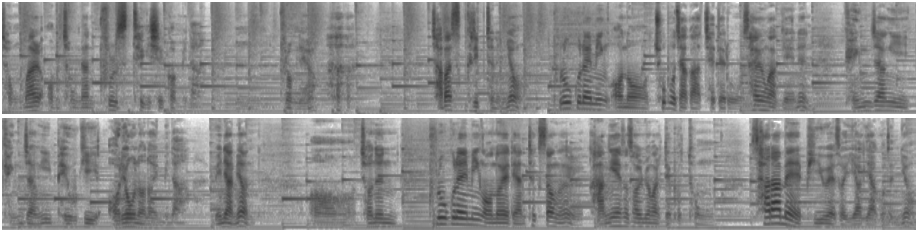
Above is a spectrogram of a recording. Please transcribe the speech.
정말 엄청난 full stack이실 겁니다. 음, 부럽네요. JavaScript는요, 프로그래밍 언어 초보자가 제대로 사용하기에는 굉장히 굉장히 배우기 어려운 언어입니다. 왜냐하면 어, 저는 프로그래밍 언어에 대한 특성을 강의에서 설명할 때 보통 사람에 비유해서 이야기하거든요.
